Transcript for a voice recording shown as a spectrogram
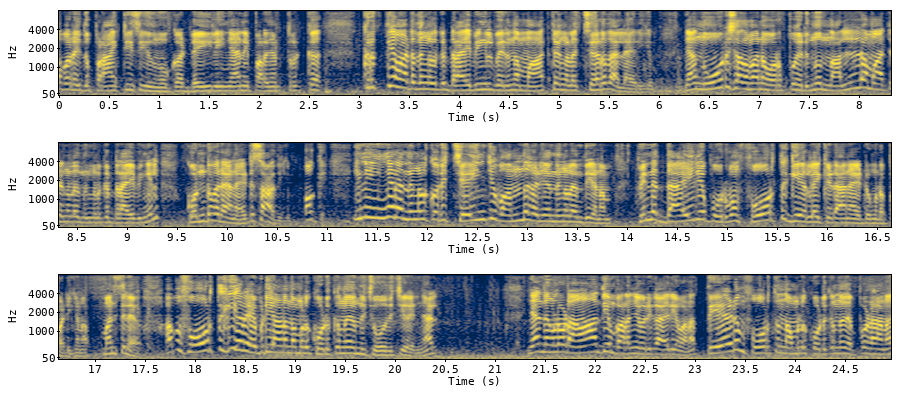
അവർ ഇത് പ്രാക്ടീസ് ചെയ്ത് നോക്കുക. ഡെയിലി ഞാൻ ഈ പറഞ്ഞ ട്രിക്ക് കൃത്യമായിട്ട് നിങ്ങൾക്ക് ഡ്രൈവിങ്ങിൽ വരുന്ന മാറ്റങ്ങൾ ചെറുതല്ലായിരിക്കും. ഞാൻ നൂറ് ശതമാനം ഉറപ്പ് വരുന്നു. നല്ല മാറ്റങ്ങൾ നിങ്ങൾക്ക് ഡ്രൈവിംഗ് ഡ്രൈവിങ്ങിൽ കൊണ്ടുവരാനായിട്ട് സാധിക്കും. ഓക്കെ ഇനി ഇങ്ങനെ നിങ്ങൾക്കൊരു ചേഞ്ച് വന്നു കഴിഞ്ഞാൽ നിങ്ങൾ എന്ത് ചെയ്യണം? പിന്നെ ധൈര്യപൂർവം ഫോർത്ത് ഗിയറിലേക്ക് ഇടാനായിട്ടും കൂടെ പഠിക്കണം. മനസ്സിലായോ? അപ്പോൾ ഫോർത്ത് ഗിയർ എവിടെയാണ് നമ്മൾ കൊടുക്കുന്നതെന്ന് ചോദിച്ചു കഴിഞ്ഞാൽ ഞാൻ നിങ്ങളോട് ആദ്യം പറഞ്ഞ ഒരു കാര്യമാണ്. തേർഡും ഫോർത്തും നമ്മൾ കൊടുക്കുന്നത് എപ്പോഴാണ്?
